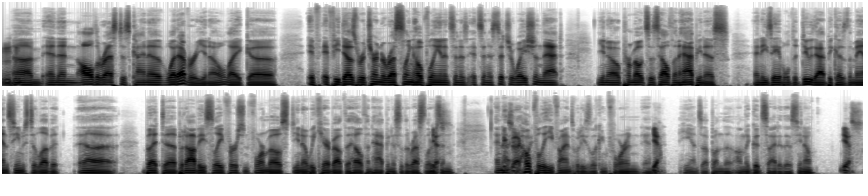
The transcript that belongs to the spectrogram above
Mm-hmm. Um, and then all the rest is kind of whatever, you know, like uh, if if he does return to wrestling, hopefully, and it's in a, it's in a situation that you know promotes his health and happiness, and he's able to do that because the man seems to love it. Uh, but uh, but obviously, first and foremost, you know, we care about the health and happiness of the wrestlers, yes. and and exactly. hopefully he finds what he's looking for, and and yeah. he ends up on the on the good side of this, you know. Yes,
